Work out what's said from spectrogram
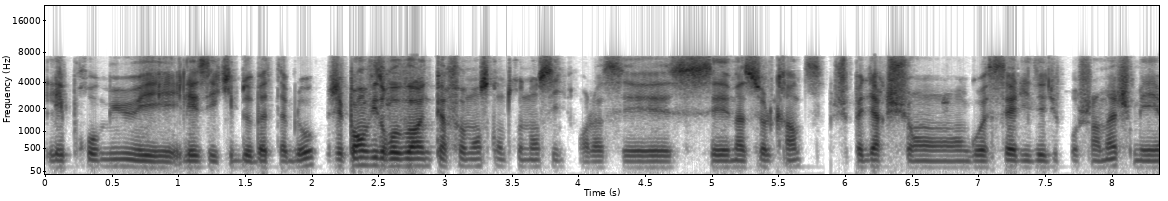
les promus et les équipes de bas de tableau. J'ai pas envie de revoir une performance contre Nancy. Voilà, c'est, c'est ma seule crainte. Je vais pas dire que je suis angoissé à l'idée du prochain match, mais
